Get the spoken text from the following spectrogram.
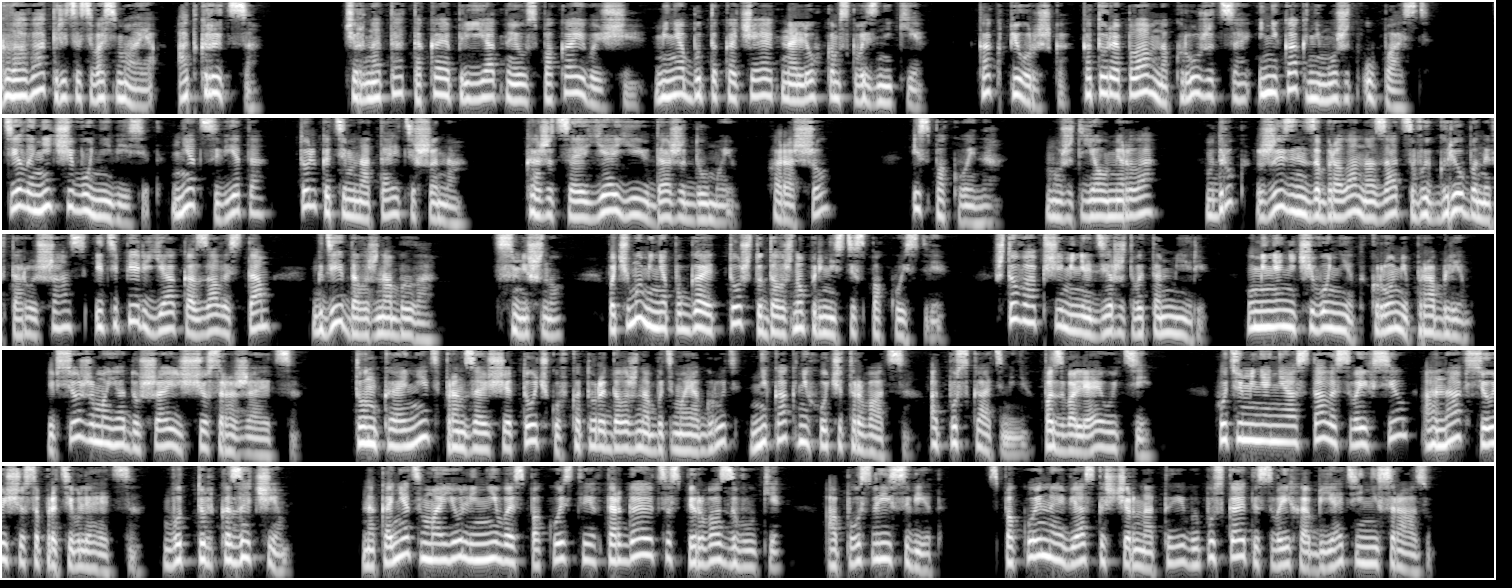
Глава 38. Открыться. Чернота такая приятная и успокаивающая, меня будто качает на легком сквозняке, как перышко, которое плавно кружится и никак не может упасть. Тело ничего не весит, нет света, только темнота и тишина. Кажется, я ею даже думаю. Хорошо и спокойно. Может, я умерла? Вдруг жизнь забрала назад свой гребаный второй шанс, и теперь я оказалась там, где и должна была. Смешно. Почему меня пугает то, что должно принести спокойствие? Что вообще меня держит в этом мире? У меня ничего нет, кроме проблем. И все же моя душа еще сражается. Тонкая нить, пронзающая точку, в которой должна быть моя грудь, никак не хочет рваться, отпускать меня, позволяя уйти. Хоть у меня не осталось своих сил, она все еще сопротивляется. Вот только зачем? Наконец, в мое ленивое спокойствие вторгаются сперва звуки, а после и свет. Спокойная вязкость черноты выпускает из своих объятий не сразу.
